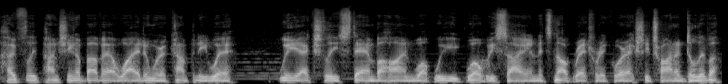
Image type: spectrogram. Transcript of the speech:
hopefully punching above our weight and we're a company where we actually stand behind what we, what we say and it's not rhetoric. We're actually trying to deliver.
